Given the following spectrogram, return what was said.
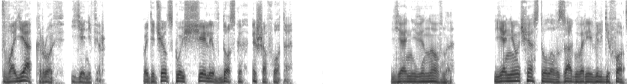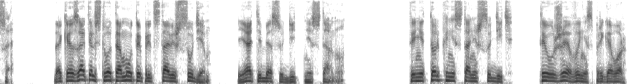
твоя кровь, Енифер, потечет сквозь щели в досках эшафота. Я невиновна. Я не участвовала в заговоре Вильгефорца. Доказательства тому ты представишь судьям. Я тебя судить не стану. Ты не только не станешь судить, ты уже вынес приговор.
